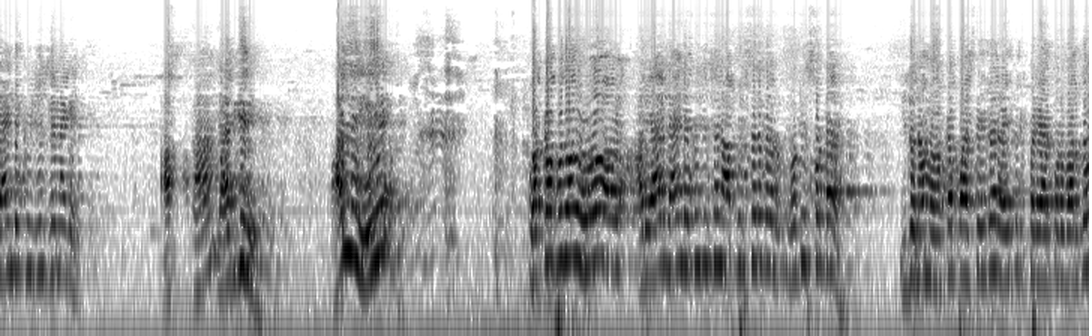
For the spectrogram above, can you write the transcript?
ಲ್ಯಾಂಡ್ ಎಕ್ವಿಸಿಷನ್ ಆಗಿ ಯಾದಗಿರಿ. ಅಲ್ಲಿ ಒಕ್ಕಪ್ಪದವರು ಅವ್ರು ಯಾರು ಲ್ಯಾಂಡ್ ಅಕ್ವಿಸಿಷನ್ ಆಫೀಸರ್ ನೋಟಿಸ್ ಕೊಟ್ಟಾರ. ಇದು ನಮ್ಮ ಒಕ್ಕಪ್ಪ ಆಸ್ತಿ ಇದೆ, ರೈತರಿಗೆ ಪರಿಹಾರ ಕೊಡಬಾರ್ದು.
